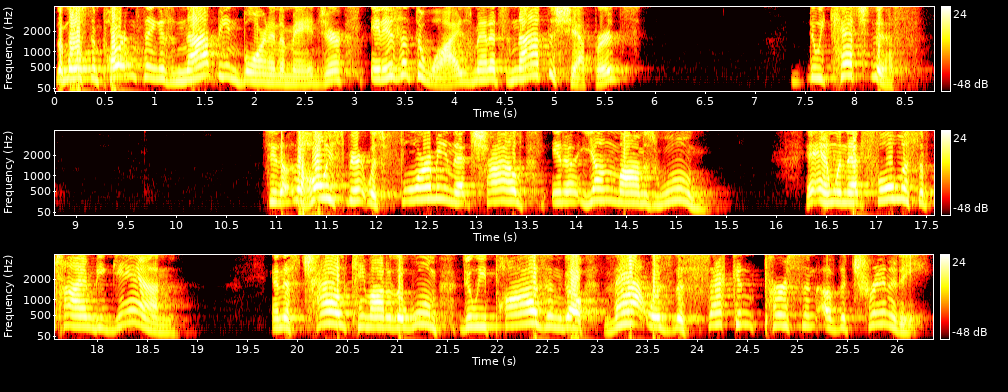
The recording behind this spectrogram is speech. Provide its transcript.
The most important thing is not being born in a manger. It isn't the wise men. It's not the shepherds. Do we catch this? See, the, the Holy Spirit was forming that child in a young mom's womb. And when that fullness of time began, and this child came out of the womb, do we pause and go, that was the second person of the Trinity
